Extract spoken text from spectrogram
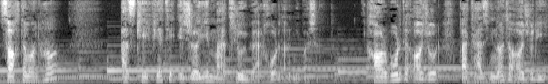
ساختمان ها از کیفیت اجرایی مطلوبی برخوردار می باشند. کاربرد آجر و تزیینات آجوری،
